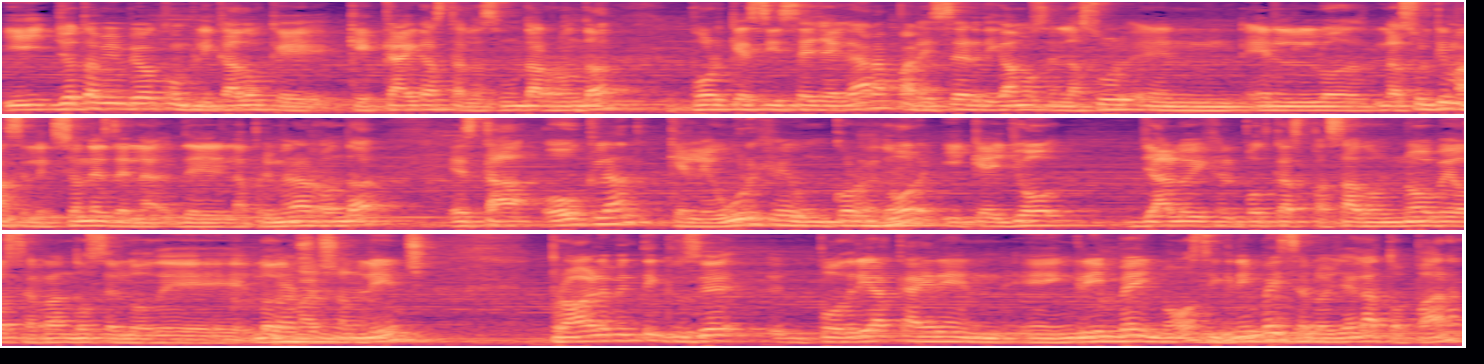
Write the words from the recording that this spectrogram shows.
Y yo también veo complicado que, que caiga hasta la segunda ronda porque si se llegara a aparecer, digamos, en las, en, las últimas elecciones de la, primera ronda, está Oakland, que le urge un corredor y que yo, ya lo dije el podcast pasado, no veo cerrándose lo de, lo de Marshawn Lynch. Probablemente inclusive eh, podría caer en, Green Bay, ¿no? Si Green Bay se lo llega a topar,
